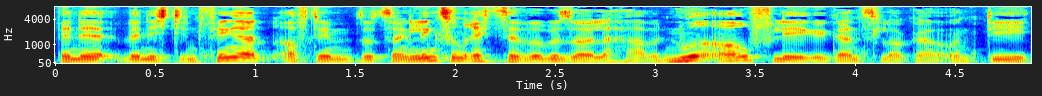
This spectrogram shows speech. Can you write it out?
Wenn er, wenn ich den Finger auf dem sozusagen links und rechts der Wirbelsäule habe, nur auflege ganz locker und die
